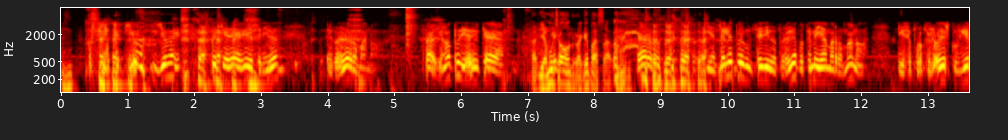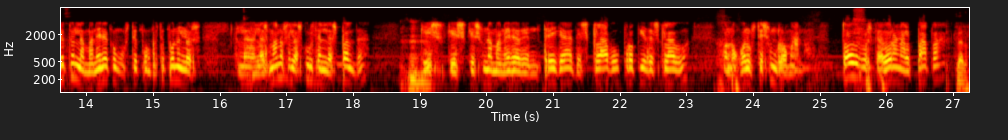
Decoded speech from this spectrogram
y yo, y yo me, me quedé así detenido, digo, ¿de romano? Claro, yo no podía decir que era... Ah, Y a mucha honra, ¿qué pasa? Claro. Y entonces le pregunté, digo, pero oiga, ¿por qué me llama romano? Dice, porque lo he descubierto en la manera como usted, usted pone los, la- las manos, se las cruza en la espalda, que es, que, es, que es una manera de entrega, de esclavo, propia de esclavo, con lo cual usted es un romano. Todos los que adoran al Papa Claro.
